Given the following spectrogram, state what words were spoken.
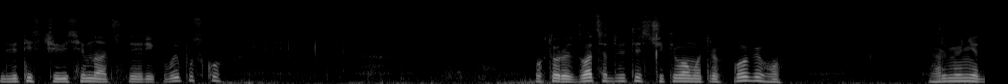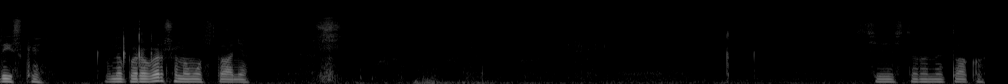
2018 рік випуску. Повторюсь, 22 тисячі кілометрів пробігу. Гальмівні диски в неперевершеному стані. З цієї сторони також.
